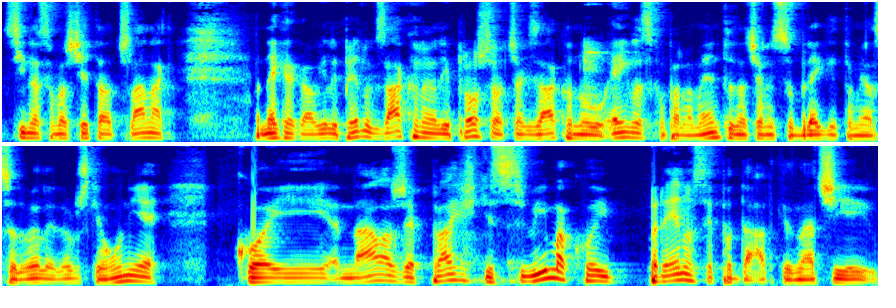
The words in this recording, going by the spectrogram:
Sina sam baš čitao članak nekakav ili prijedlog zakona ili je prošao čak zakon u engleskom parlamentu, znači oni su Brexitom jel se od Europske unije, koji nalaže praktički svima koji prenose podatke, znači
